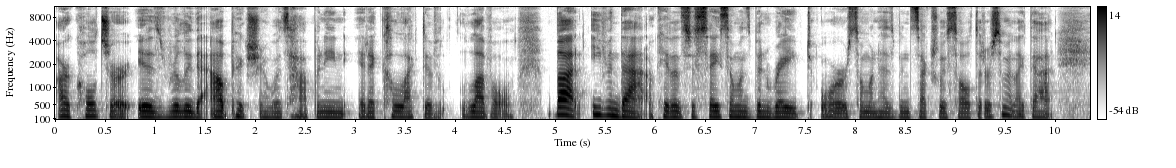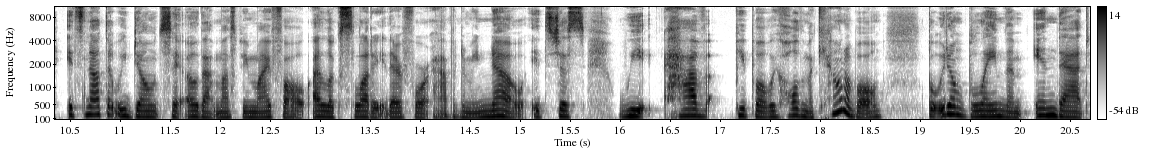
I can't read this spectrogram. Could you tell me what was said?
our culture is really the outpicture of what's happening at a collective level. But even that okay let's just say someone's been raped or someone has been sexually assaulted or something like that it's not that we don't say oh that must be my fault. I look slutty therefore it happened to me. No it's just we have people we hold them accountable but we don't blame them in that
